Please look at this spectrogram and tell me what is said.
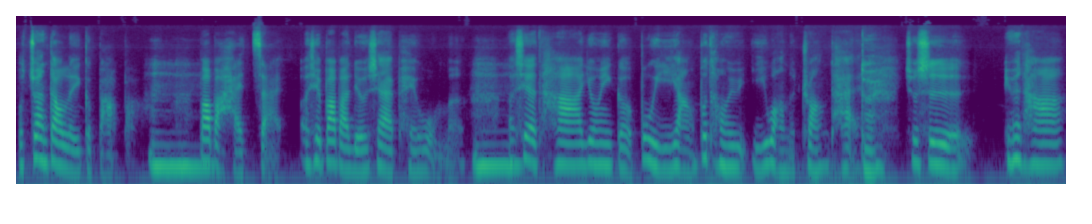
我赚到了一个爸爸，嗯，爸爸还在，而且爸爸留下来陪我们，嗯，而且他用一个不一样、不同于以往的状态，对，就是因为他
